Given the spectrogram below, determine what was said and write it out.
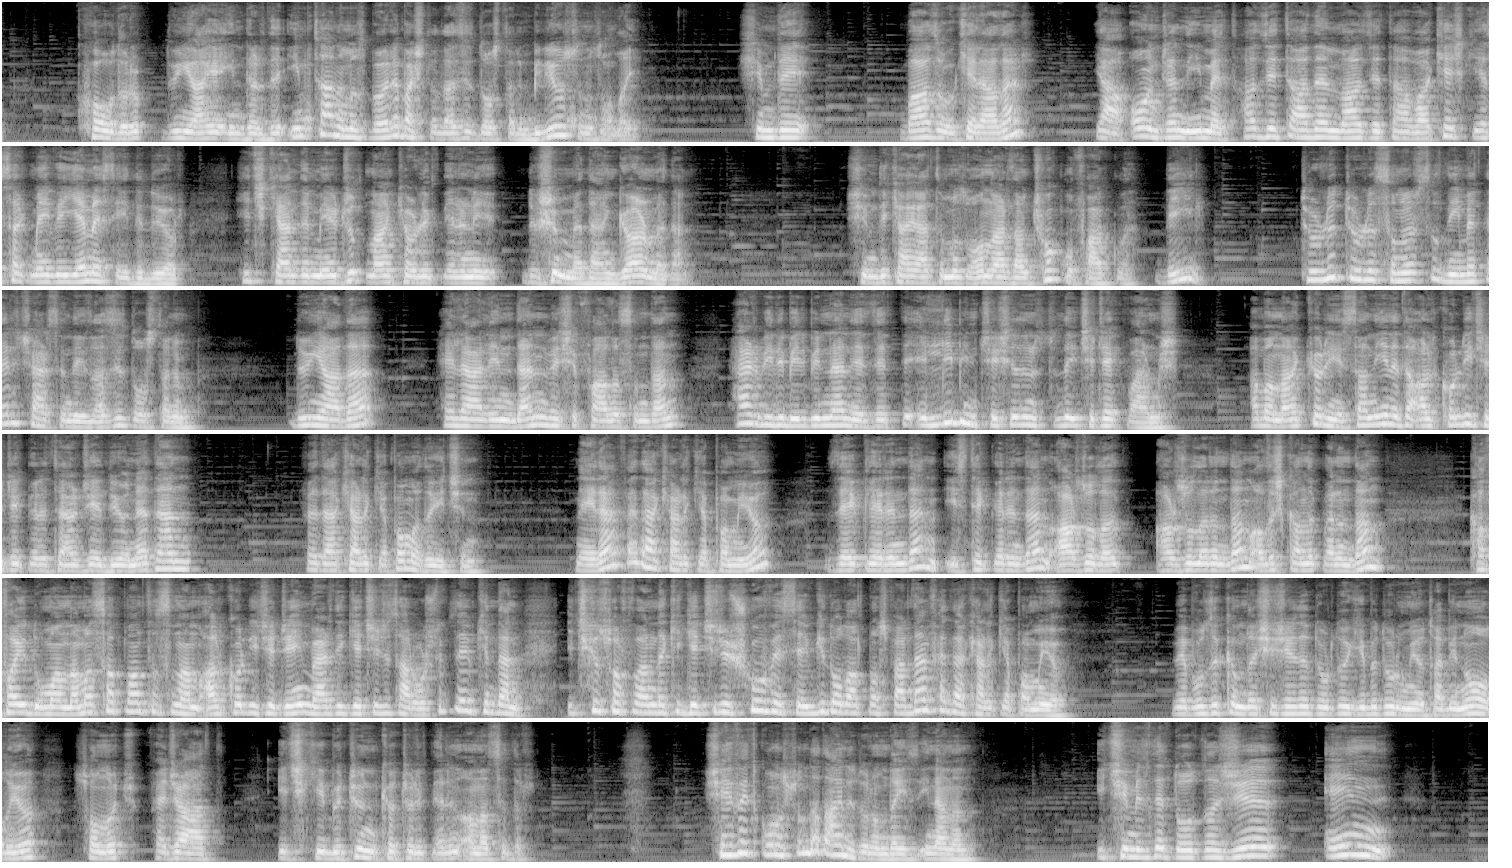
kovdurup dünyaya indirdi. İmtihanımız böyle başladı aziz dostlarım biliyorsunuz olayı. Şimdi bazı ukelalar ya onca nimet Hazreti Adem ve Hazreti Hava keşke yasak meyve yemeseydi diyor. Hiç kendi mevcut nankörlüklerini düşünmeden, görmeden. Şimdiki hayatımız onlardan çok mu farklı? Değil. Türlü türlü sınırsız nimetler içerisindeyiz aziz dostlarım. Dünyada helalinden ve şifalısından her biri birbirinden lezzetli 50 bin çeşidin üstünde içecek varmış. Ama nankör insan yine de alkollü içecekleri tercih ediyor. Neden? Fedakarlık yapamadığı için. Neyden fedakarlık yapamıyor? Zevklerinden, isteklerinden, arzula, arzularından, alışkanlıklarından, kafayı dumanlama saplantısından, alkol içeceğin verdiği geçici sarhoşluk zevkinden, içki sofralarındaki geçici şu ve sevgi dolu atmosferden fedakarlık yapamıyor. Ve bu zıkkımda şişede durduğu gibi durmuyor tabi ne oluyor? Sonuç, fecaat. İçki bütün kötülüklerin anasıdır. Şehvet konusunda da aynı durumdayız inanın. İçimizde dozajı en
